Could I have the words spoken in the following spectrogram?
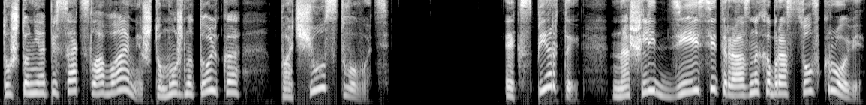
То, что не описать словами, что можно только почувствовать. Эксперты нашли 10 разных образцов крови,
